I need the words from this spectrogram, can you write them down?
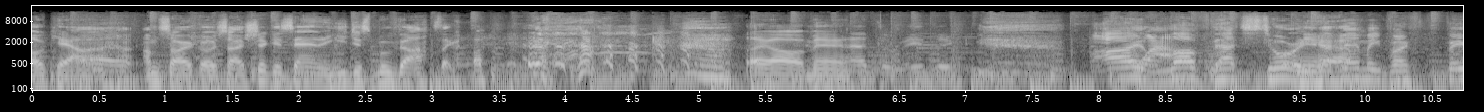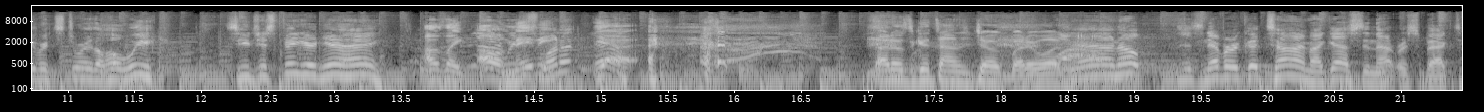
okay, I'm, I'm sorry, coach. So I shook his hand and he just moved on. I was like, oh, like, oh man. That's amazing. I love that story. Yeah. That made me my favorite story the whole week. So you just figured, yeah, hey, I was like, Yeah, oh, we just maybe. won it? Yeah. Thought it was a good time to joke, but it wasn't. yeah, no, it's never a good time, I guess, in that respect.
